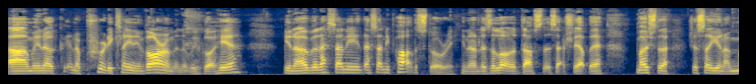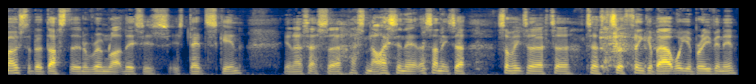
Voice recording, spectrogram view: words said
um, in a in a pretty clean environment that we've got here you know, but that's only that's only part of the story. You know, there's a lot of dust that's actually up there. Most of the, just so you know, most of the dust in a room like this is, is dead skin. You know, so that's uh, that's nice, isn't it? That's something to something to, to, to, to think about what you're breathing in.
